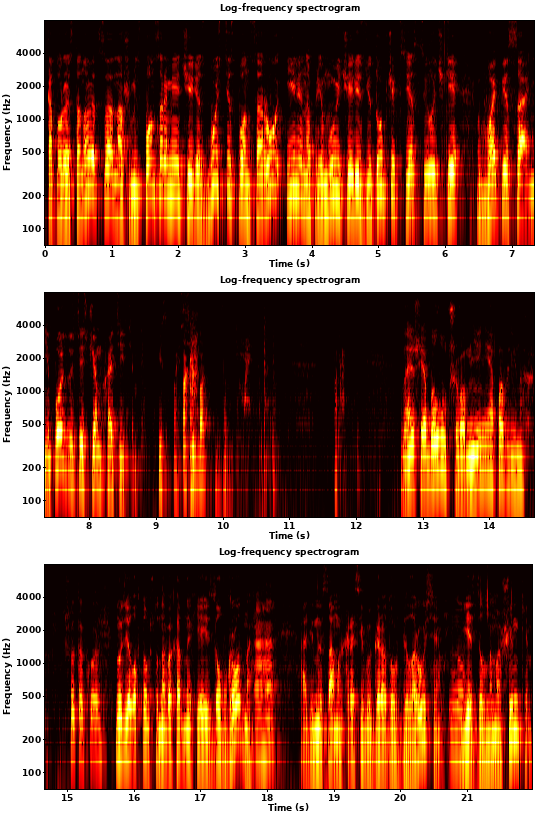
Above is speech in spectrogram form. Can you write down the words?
которые становятся нашими спонсорами через Boosty, спонсору или напрямую через ютубчик. Все ссылочки в описании. Пользуйтесь чем хотите. И спасибо Пока. за внимание. Знаешь, я был лучшего мнения о павлинах. Что такое? Ну, дело в том, что на выходных я ездил в Гродно. Ага один из самых красивых городов Беларуси, ну. ездил на машинке.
